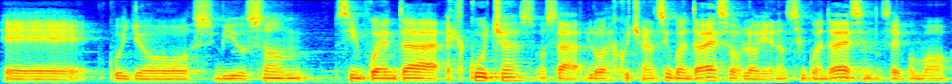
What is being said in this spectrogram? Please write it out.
eh, cuyos views son 50 escuchas, o sea, lo escucharon 50 veces o lo vieron 50 veces, no sé cómo,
